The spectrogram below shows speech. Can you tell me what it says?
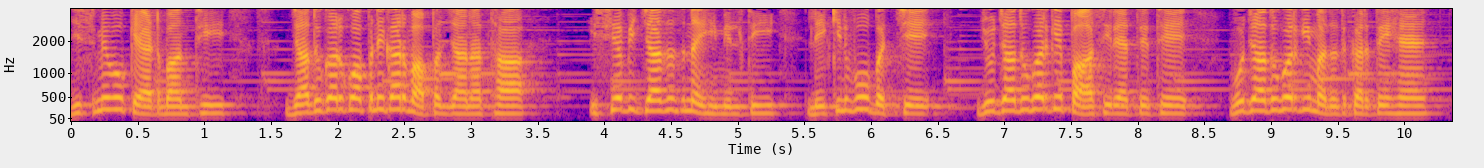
जिसमें वो कैट बाँध थी। जादूगर को अपने घर वापस जाना था। इसे अब इजाज़त नहीं मिलती, लेकिन वो बच्चे, जो जादूगर के पास ही रहते थे, वो जादूगर की मदद करते हैं।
